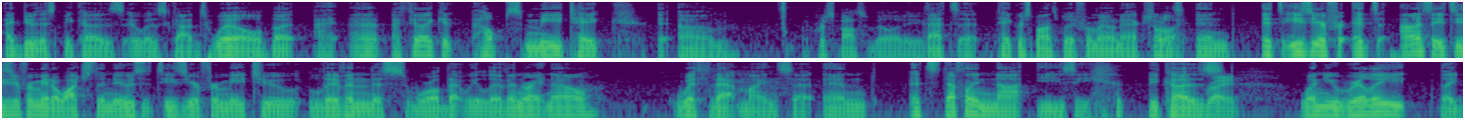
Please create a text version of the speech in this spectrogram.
i do this because it was god's will but i i, I feel like it helps me take um responsibility. that's it take responsibility for my own actions Totally. and it's easier for it's honestly it's easier for me to watch the news it's easier for me to live in this world that we live in right now with that mindset and it's definitely not easy because right. when you really like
